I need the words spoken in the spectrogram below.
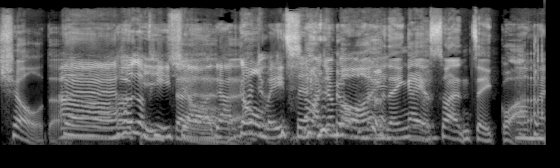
chill 的。对，哦喝个啤酒啊，这样跟我们一起，对他就那我梦可能应该也算这一挂哦，。没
